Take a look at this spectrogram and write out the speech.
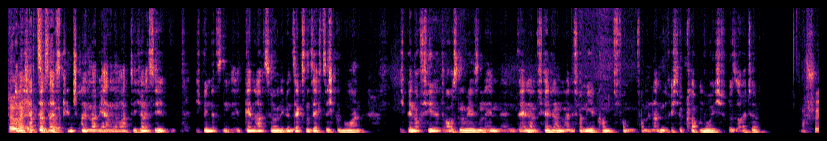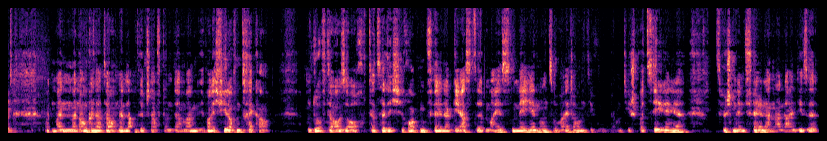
Aber ich habe das als Kind schon immer gerne gemacht. Ich weiß, ich bin jetzt eine Generation, ich bin 66 geboren ich bin auch viel draußen gewesen, in, in Wäldern, Feldern. Meine Familie kommt vom, vom Land Richtung Kloppenburg, Friseute. Ach, schön. Und mein, mein Onkel hatte auch eine Landwirtschaft und da war, war ich viel auf dem Trecker und durfte also auch tatsächlich Roggenfelder, Gerste, Mais mähen und so weiter und die, und die Spaziergänge zwischen den Feldern allein diese,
